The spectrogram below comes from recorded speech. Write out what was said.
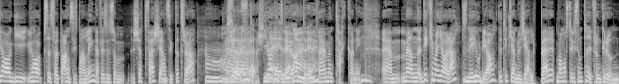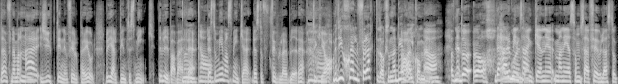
Jag, jag har precis varit på ansiktsbehandling, därför ser ut som köttfärs i ansiktet tror jag. Ja, Eh, gör det inte. Gör det Nej, inte du det? gör inte det. Nej men tack hörni. Ehm, men det kan man göra, så det gjorde jag. Det tycker jag ändå hjälper. Man måste liksom ta i från grunden, för när man är djupt inne i en fulperiod, då hjälper inte smink. Det blir bara värre. Ja. Desto mer man sminkar, desto fulare blir det, tycker jag. Men det är ju självföraktet också när det Ja. väl kommer. Ja. Alltså, då, åh, Det här nej, är min inte. tanke när man är som så här fulast och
